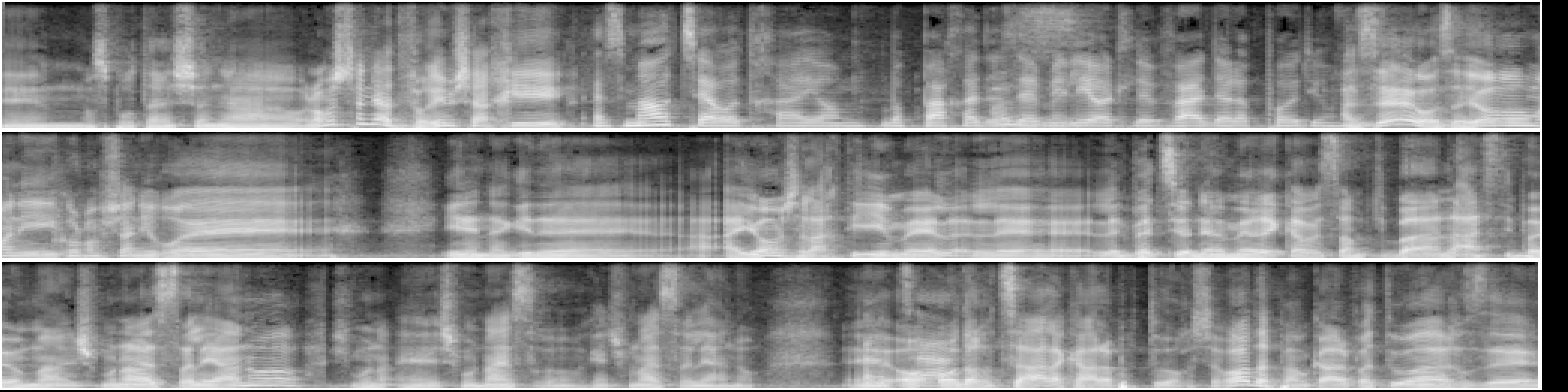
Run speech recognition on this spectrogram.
אמ, או ספורטאי השנה, או לא משנה, הדברים שהכי... אז מה עוצר אותך היום בפחד הזה אז... מלהיות לבד על הפודיום? אז זהו, אז היום אני, כל פעם שאני רואה הנה נגיד אה, היום שלחתי אימייל לבית ציוני אמריקה ושמתי, ב- נעצתי ביומן, 18 לינואר, 18, כן, 18 לינואר. אה, הרצאה? עוד הרצאה לקהל הפתוח. עכשיו עוד פעם, קהל פתוח זה,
